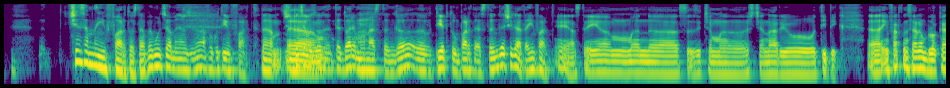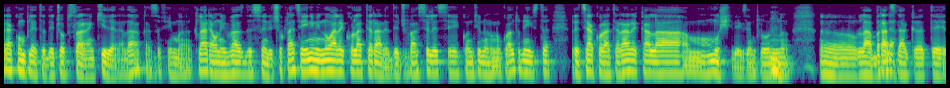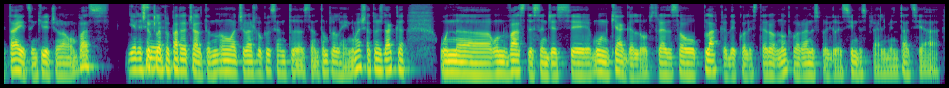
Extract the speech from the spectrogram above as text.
Ce înseamnă infartul ăsta? Pe mulți oameni au zis, "Nu, a făcut infart. Da, și toți au uh, zis, te doare mâna stângă, pieptul în partea stângă și gata, infart. E, asta e um, în, uh, să zicem, uh, scenariu tipic. Uh, Infarctul înseamnă blocarea completă, deci obstrarea, închiderea, da? ca să fim uh, clari, a unui vas de sânge. Circulația inimii nu are colaterale, deci vasele se continuă unul cu altul, nu există rețea colaterale ca la mușchi, de exemplu, în, uh, la braț, da. dacă te tai, îți închide cineva un vas, Ele circulă se- pe partea cealaltă. Nu același lucru se, înt- se întâmplă la inimă și atunci dacă un, uh, un vas de sânge, se, un cheagă îl obstruează sau o placă de colesterol, nu? Că vorbeam despre grăsimi, despre alimentația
